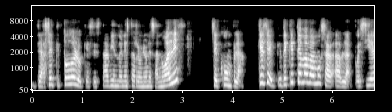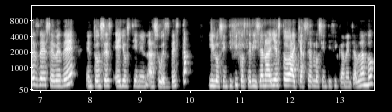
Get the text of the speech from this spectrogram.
de hacer que todo lo que se está viendo en estas reuniones anuales se cumpla. ¿Qué se, ¿De qué tema vamos a hablar? Pues si es de CBD, entonces ellos tienen a su esbesta y los científicos te dicen, ay, esto hay que hacerlo científicamente hablando.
